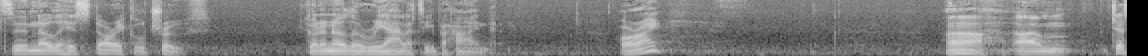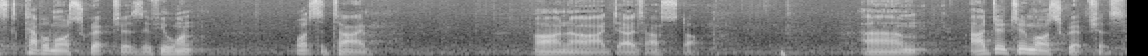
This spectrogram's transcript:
to know the historical truth. You've got to know the reality behind it. All right? Ah, um, just a couple more scriptures if you want. What's the time? Oh, no, I, don't. I'll stop. Um, I'll do two more scriptures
